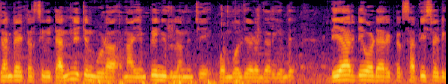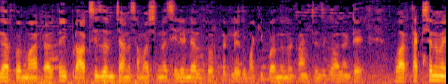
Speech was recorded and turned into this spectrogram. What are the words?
జనరేటర్స్ వీటన్నిటిని కూడా నా ఎంపీ నిధుల నుంచి కొనుగోలు చేయడం జరిగింది. డిఆర్డిఓ డైరెక్టర్ సతీష్ రెడ్డి గారితో మాట్లాడితే ఇప్పుడు ఆక్సిజన్ చాలా సమస్య ఉన్నది సిలిండర్లు దొరకట్లేదు మాకు ఇబ్బంది ఉన్న కాన్స్టెన్స్ కావాలంటే వారు తక్షణమే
